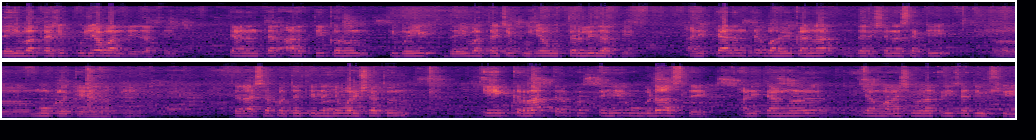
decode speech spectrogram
दहीभाताची पूजा बांधली जाते. त्यानंतर आरती करून ती बही दहीभाताची पूजा उतरली जाते आणि त्यानंतर भाविकांना दर्शनासाठी मोकळं केलं जाते. तर अशा पद्धतीनं हे वर्षातून एक रात्र फक्त हे उघडं असते आणि त्यामुळं या महाशिवरात्रीच्या दिवशी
